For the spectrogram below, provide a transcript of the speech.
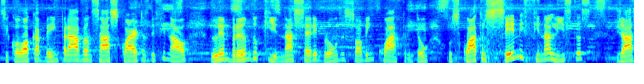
se coloca bem para avançar às quartas de final. Lembrando que na série bronze sobem quatro. Então, os quatro semifinalistas já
